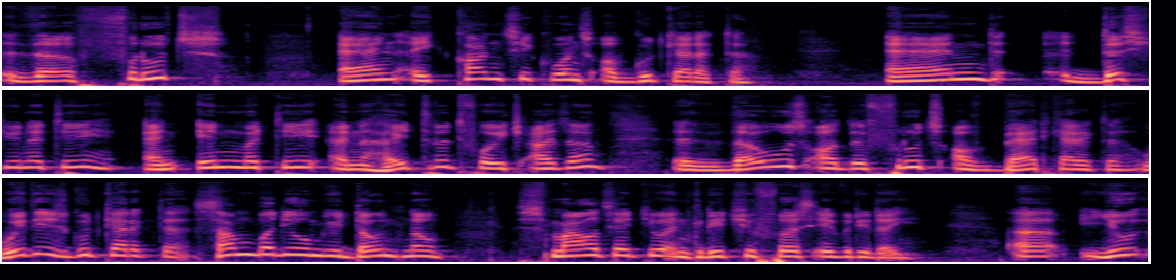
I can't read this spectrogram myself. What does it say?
the fruit and a consequence of good character. And disunity and enmity and hatred for each other, those are the fruits of bad character. Where there is good character, somebody whom you don't know smiles at you and greets you first every day. Uh, you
